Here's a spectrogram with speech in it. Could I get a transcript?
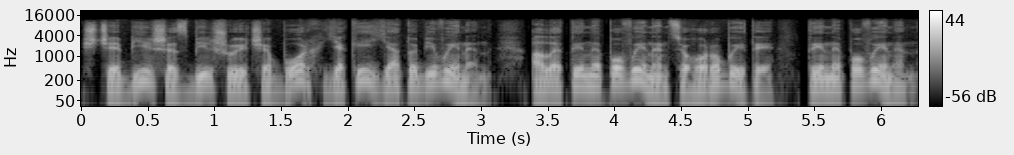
ще більше збільшуючи борг, який я тобі винен. Але ти не повинен цього робити, ти не повинен.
